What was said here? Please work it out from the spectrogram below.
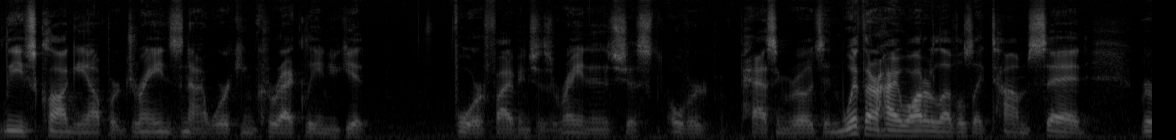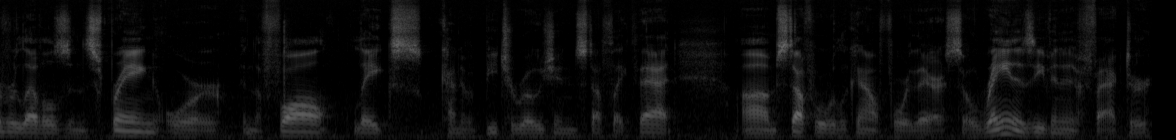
leaves clogging up or drains not working correctly, and you get four or five inches of rain and it's just overpassing roads. And with our high water levels, like Tom said, river levels in the spring or in the fall, lakes, kind of beach erosion, stuff like that, um, stuff we're looking out for there. So rain is even a factor.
